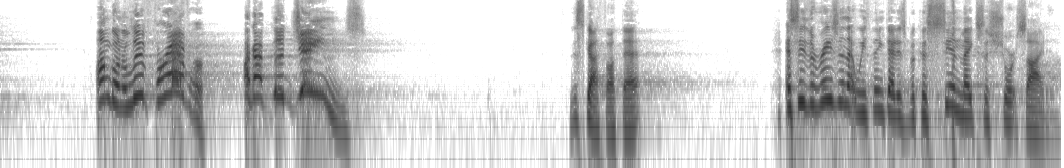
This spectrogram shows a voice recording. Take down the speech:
I'm going to live forever. I got good genes. This guy thought that. And see, the reason that we think that is because sin makes us short sighted.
